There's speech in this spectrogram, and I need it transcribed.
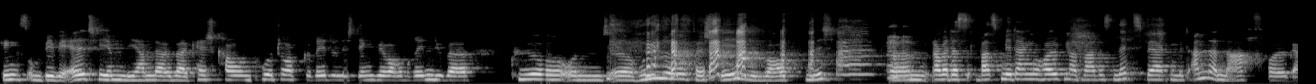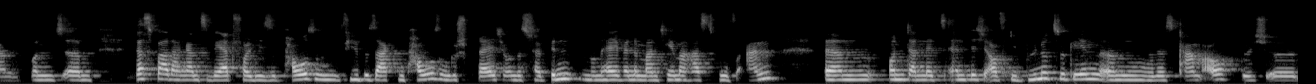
ging es um BWL-Themen. Die haben da über Cash Cow und Pure Talk geredet und ich denke warum reden die über Kühe und äh, Hunde verstehe ich überhaupt nicht. Ähm, aber das, was mir dann geholfen hat, war das Netzwerken mit anderen Nachfolgern. Und ähm, das war dann ganz wertvoll, diese Pausen, vielbesagten Pausengespräche und das Verbinden. Und hey, wenn du mal ein Thema hast, ruf an. Ähm, und dann letztendlich auf die Bühne zu gehen, ähm, das kam auch durch äh,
